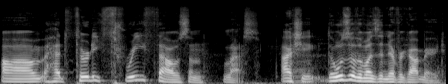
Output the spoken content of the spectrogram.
um, had thirty-three thousand less. Actually, those are the ones that never got married.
